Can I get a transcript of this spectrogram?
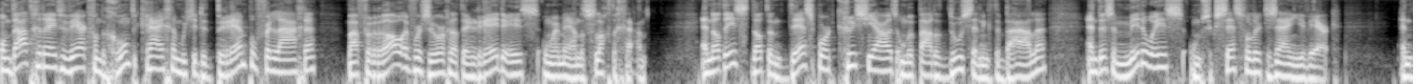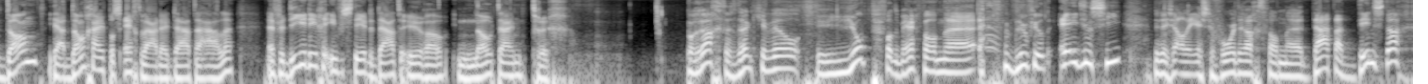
Om datagedreven werk van de grond te krijgen moet je de drempel verlagen, maar vooral ervoor zorgen dat er een reden is om ermee aan de slag te gaan. En dat is dat een dashboard cruciaal is om bepaalde doelstellingen te behalen en dus een middel is om succesvoller te zijn in je werk. En dan, ja, dan ga je pas echt waarde uit data halen en verdien je die geïnvesteerde data-euro in no time terug. Prachtig, dankjewel Job van den Berg van uh, Bluefield Agency. Met deze allereerste voordracht van uh, Data Dinsdag.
